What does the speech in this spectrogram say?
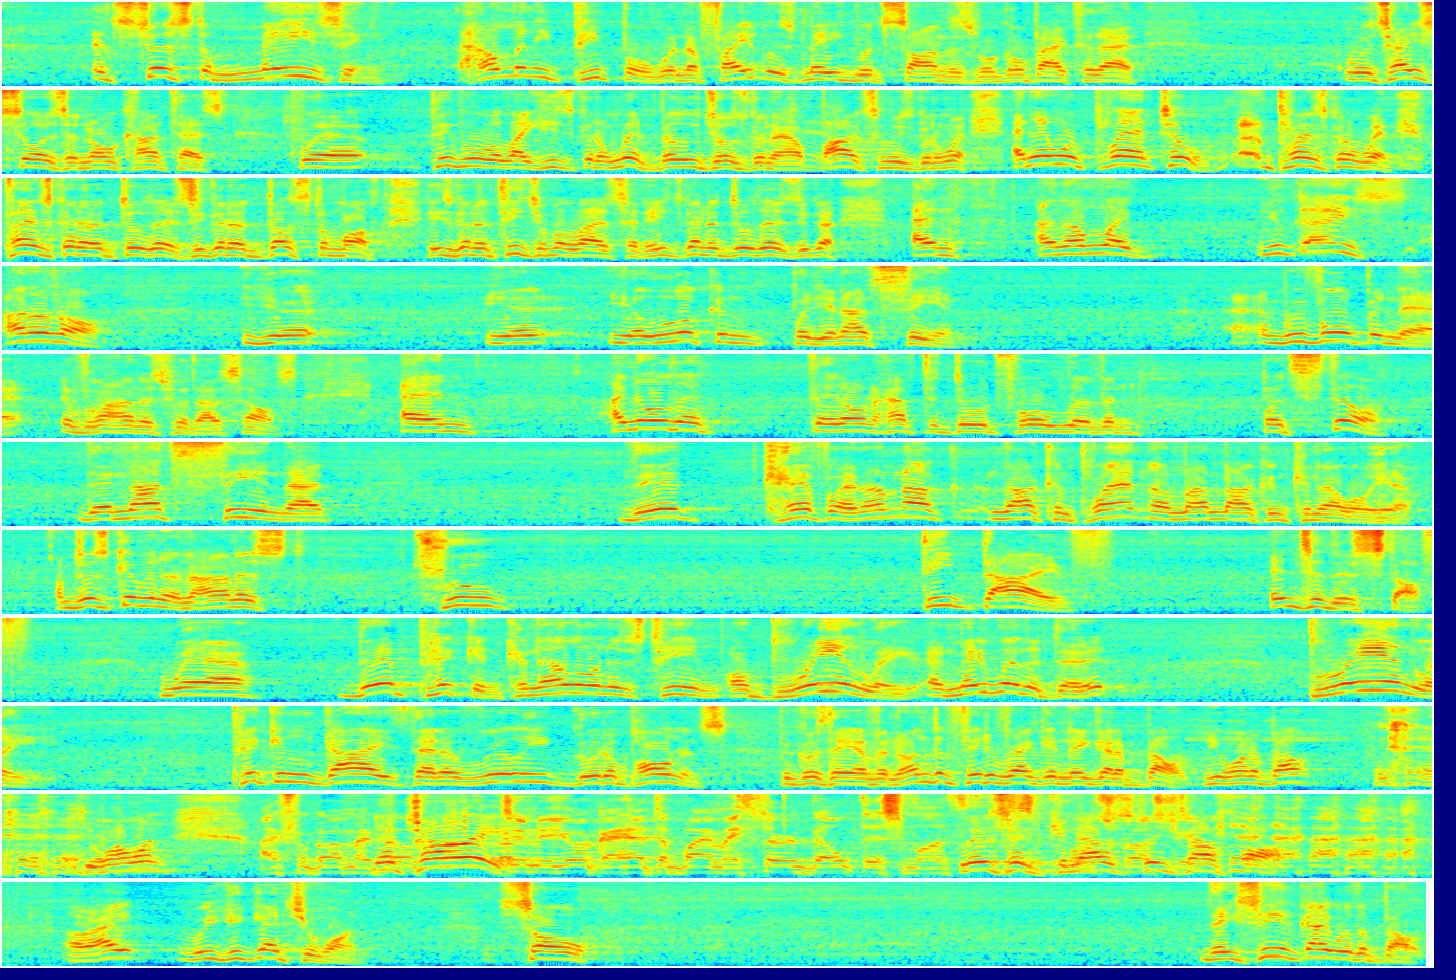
it's just amazing how many people, when the fight was made with Saunders, we'll go back to that, which I saw as a no contest, where people were like, he's going to win. Billy Joe's going to outbox him. He's going to win. And then with Plant too, uh, Plant's going to win. Plant's going to do this. He's going to dust him up. He's going to teach him a lesson. He's going to do this. Gonna, and and I'm like, you guys, I don't know. You're you're you're looking, but you're not seeing. And we've all been there, if we're honest with ourselves. And I know that they don't have to do it for a living, but still, they're not seeing that they're careful, and I'm not knocking Plant, I'm not knocking Canelo here. I'm just giving an honest, true, deep dive into this stuff, where they're picking Canelo and his team, or brilliantly, and Mayweather did it, brilliantly picking guys that are really good opponents because they have an undefeated record and they got a belt. You want a belt? you want one? I forgot my No, belt. Charlie! To New York, I had to buy my third belt this month. Listen, It's Canal Street's not far. All right? We could get you one. So they see a guy with a belt.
